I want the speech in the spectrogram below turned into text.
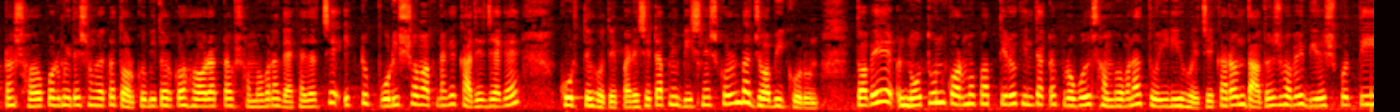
আপনার সহকর্মীদের সঙ্গে একটা তর্ক বিতর্ক হওয়ার একটা সম্ভাবনা দেখা যাচ্ছে। একটু পরিশ্রম আপনাকে কাজের জায়গায় করতে হতে পারে, সেটা আপনি বিজনেস করুন বা জবই করুন। তবে নতুন কর্মপ্রাপ্তিরও কিন্তু একটা প্রবল সম্ভাবনা তৈরি হয়েছে, কারণ দ্বাদশভাবে বৃহস্পতি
